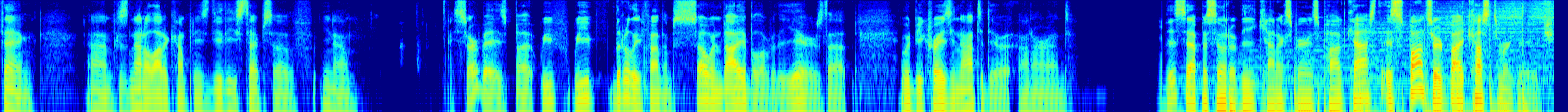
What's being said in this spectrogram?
thing because not a lot of companies do these types of you know surveys, but we've we've literally found them so invaluable over the years that it would be crazy not to do it on our end. This episode of the Account Experience Podcast is sponsored by Customer Gauge,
